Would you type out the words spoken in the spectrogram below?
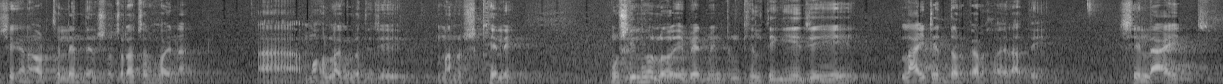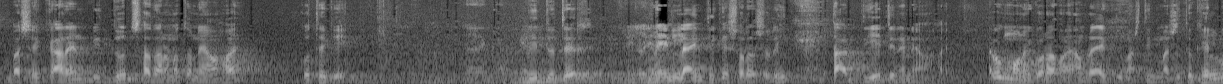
সেখানে অর্থের লেনদেন সচরাচর হয় না। মহল্লাগুলোতে যে মানুষ খেলে। মুশকিল হলো এই ব্যাডমিন্টন খেলতে গিয়ে যে লাইটের দরকার হয় রাতে। সে লাইট বা সে কারেন্ট, বিদ্যুৎ সাধারণত নেওয়া হয় কোথেকে? বিদ্যুতের মেইন লাইন থেকে সরাসরি তার দিয়ে টেনে নেওয়া হয়। এবং মনে করা হয় আমরা এক দু মাস, তিন মাসই তো খেলব,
